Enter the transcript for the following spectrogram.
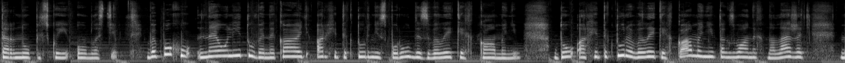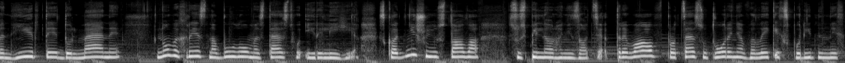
Тернопільської області. В епоху неоліту виникають архітектурні споруди з великих каменів. До архітектури великих каменів, так званих, належать менгірти, дольмени. Нових рис набуло мистецтво і релігія. Складнішою стала суспільна організація. Тривав процес утворення великих споріднених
